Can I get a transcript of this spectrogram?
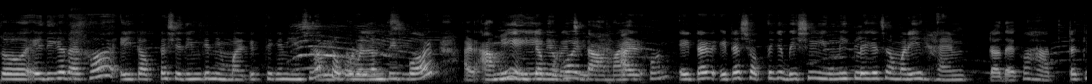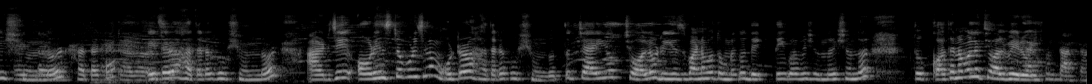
তো এদিকে দেখো এই টপটা সেদিনকে নিউ মার্কেট থেকে নিয়েছিলাম তোকে বললাম তুই পর। আর আমি এইটা পরেছি। আমার আর। এটার এটা সব থেকে বেশি ইউনিক লেগেছে আমার এই হ্যান্ডটা দেখো হাতটা কি সুন্দর হাতাটা। এটারও এটারও হাতাটা খুব সুন্দর। আর যে অরেঞ্জটা পরেছিলাম ওটারও হাতাটা খুব সুন্দর। তো যাই হোক চলো রিলস বানাবো তোমরা তো দেখতেই পাবে সুন্দর সুন্দর। তো কথা না বলে চল বেরোই। এখন টাটা।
